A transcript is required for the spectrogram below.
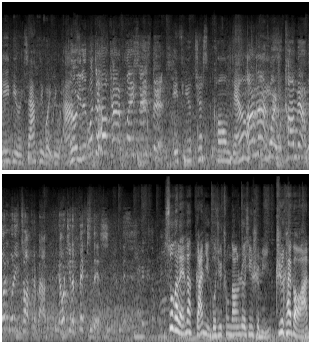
gave you exactly what you asked. No, you didn't. What the hell kind of place is this? If you just calm down. I'm not. please. Wait, wait, calm down. What, what are you talking about? I want you to fix this. This is you give me the. 苏克雷呢，赶紧过去充当热心市民，支开保安。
